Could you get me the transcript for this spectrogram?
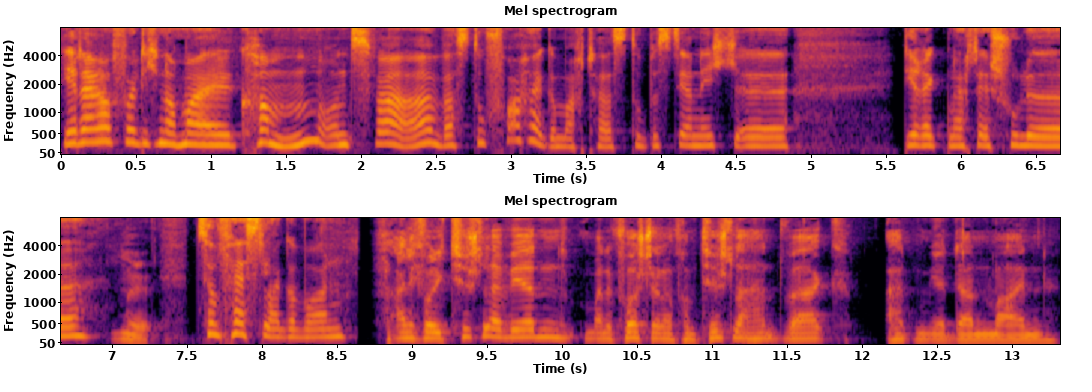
Ja, darauf wollte ich noch mal kommen und zwar, was du vorher gemacht hast. Du bist ja nicht äh, direkt nach der Schule nee. zum Fessler geworden. Eigentlich wollte ich Tischler werden. Meine Vorstellung vom Tischlerhandwerk hat mir dann mein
